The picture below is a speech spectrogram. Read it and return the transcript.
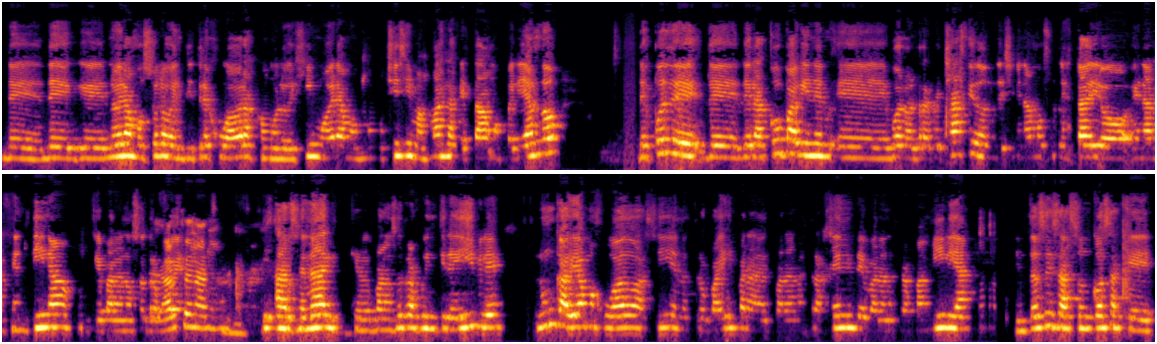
de, de, que no éramos solo 23 jugadoras como lo dijimos, éramos muchísimas más las que estábamos peleando Después de, la Copa viene eh, bueno, el repechaje donde llenamos un estadio en Argentina, que para nosotros fue Arsenal. Arsenal, que para nosotros fue increíble. Nunca habíamos jugado así en nuestro país para, nuestra gente, para nuestra familia. Entonces esas son cosas que,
